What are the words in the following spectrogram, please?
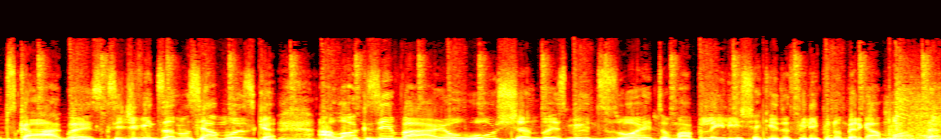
Buscar água, esqueci de vir desanunciar a música. A Lox Ziva Ariel Ocean 2018, uma playlist aqui do Felipe no Bergamota.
